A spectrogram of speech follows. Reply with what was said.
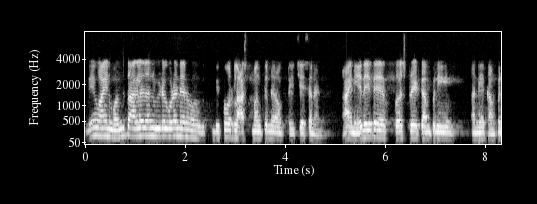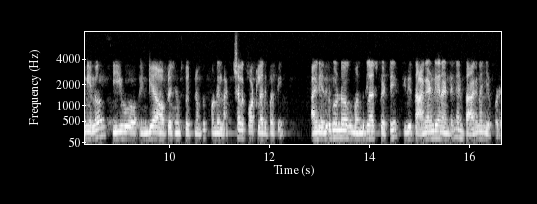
మేము ఆయన మందు తాగలేదని వీడియో కూడా నేను బిఫోర్ లాస్ట్ మంత్ నేను ఒకటి చేశానండి. ఆయన ఏదైతే ఫస్ట్ రేట్ కంపెనీ అనే కంపెనీలో సిఇఓ ఇండియా ఆపరేషన్స్ వచ్చినప్పుడు కొన్ని లక్షల కోట్ల అధిపతి ఆయన ఎదురుకుండా ఒక మందు గ్లాస్ పెట్టి ఇది తాగండి అని అంటే నేను తాగనని చెప్పాడు.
